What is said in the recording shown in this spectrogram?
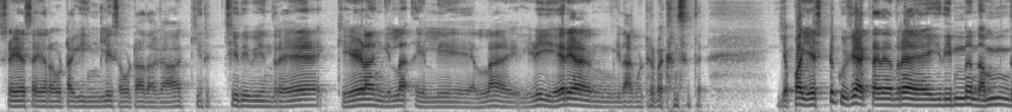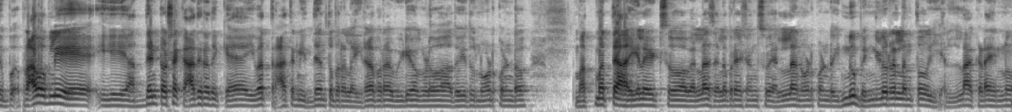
ಶ್ರೇಯಸ್ ಅಯ್ಯರ್ ಔಟಾಗಿ ಇಂಗ್ಲೀಷ್ ಔಟ್ ಆದಾಗ ಕಿರ್ಚಿದೀವಿ ಅಂದರೆ ಕೇಳಂಗಿಲ್ಲ. ಇಲ್ಲಿ ಎಲ್ಲ ಇಡೀ ಏರಿಯಾ ಇದಾಗ್ಬಿಟ್ಟಿರ್ಬೇಕನ್ಸುತ್ತೆ ಯಪ್ಪ, ಎಷ್ಟು ಖುಷಿ ಆಗ್ತಾಯಿದೆ ಅಂದರೆ ಇದು ಇನ್ನು ನಮ್ಮ ಪ್ರಾಬಬ್ಲಿ ಈ ಹದಿನೆಂಟು ವರ್ಷ ಕಾದಿರೋದಕ್ಕೆ ಇವತ್ತು ರಾತ್ರಿ ನಿದ್ದೆ ಅಂತೂ ಬರೋಲ್ಲ. ಇರೋ ಬರೋ ವೀಡಿಯೋಗಳು ಅದು ಇದು ನೋಡಿಕೊಂಡು ಮತ್ತೆ ಮತ್ತೆ ಹೈಲೈಟ್ಸು ಅವೆಲ್ಲ ಸೆಲೆಬ್ರೇಷನ್ಸು ಎಲ್ಲ ನೋಡಿಕೊಂಡು ಇನ್ನೂ ಬೆಂಗಳೂರಲ್ಲಂತೂ ಎಲ್ಲ ಕಡೆ ಇನ್ನೂ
